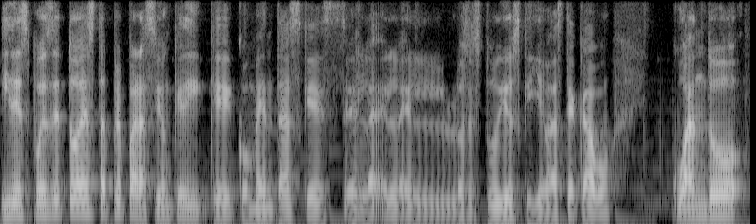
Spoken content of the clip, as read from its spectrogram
Y después de toda esta preparación que, que comentas, que es los estudios que llevaste a cabo, ¿cuándo,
